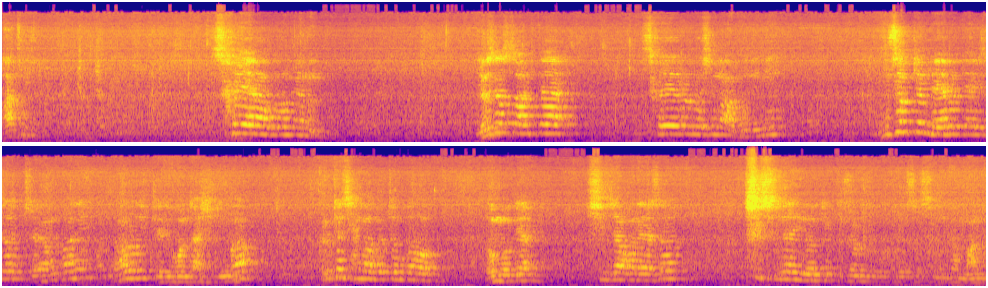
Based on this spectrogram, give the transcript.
아주 서예라고 그러면은 여섯 살 때 서예를 하신 아버님이 무섭게 매를 때려서 저 양반이 나를 데리고 온 자식인가? 그렇게 생각할 정도로 어묵에 시작을 해서 70년이 넘게 구절을 그랬었습니다만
